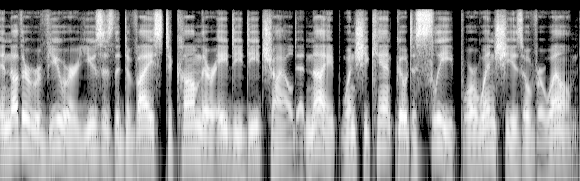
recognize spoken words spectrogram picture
Another reviewer uses the device to calm their ADD child at night when she can't go to sleep or when she is overwhelmed.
